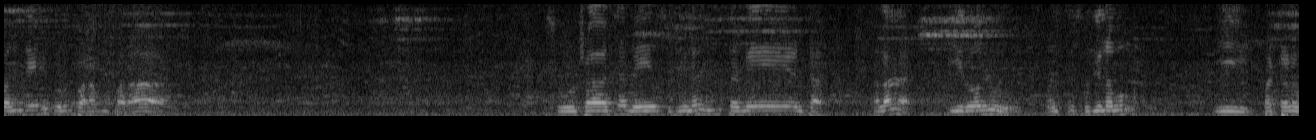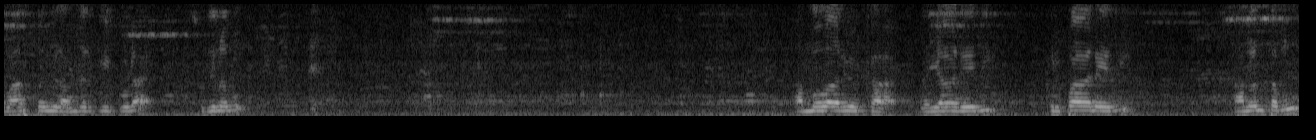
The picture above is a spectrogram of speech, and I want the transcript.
వందే గురు పరంపరా సూషాచ మే సుదినం చ మే అంటారు. అలా ఈరోజు మంచి సుదినము. ఈ పట్టణ వాస్తవ్యులందరికీ కూడా సుదినము. అమ్మవారి యొక్క దయ అనేది కృప అనేది అనంతము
